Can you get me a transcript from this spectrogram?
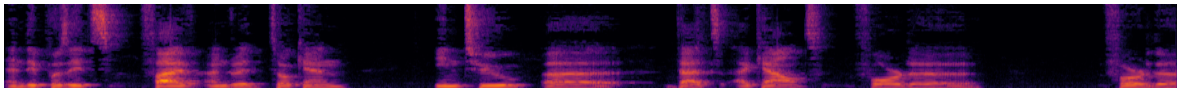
and deposits 500 token into uh, that account for the for the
